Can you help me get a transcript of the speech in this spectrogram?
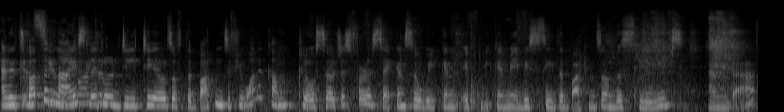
And it's got the see the nice little details of the buttons. If you want to come closer just for a second so we can, if we can maybe see the buttons on the sleeves and that.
